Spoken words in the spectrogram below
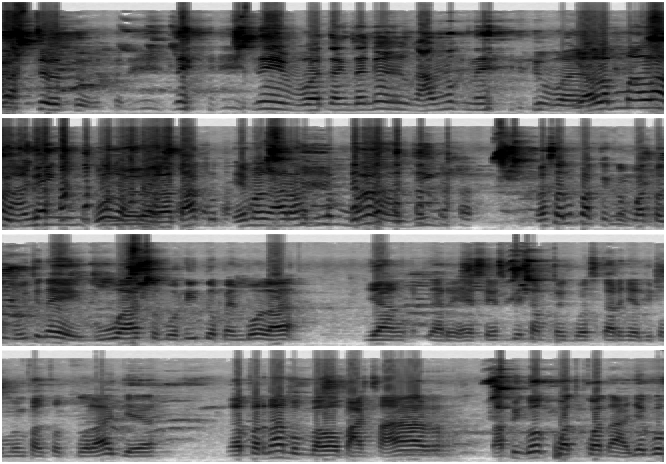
waduh nih nih buat yang denger ngamuk nih buat Ya lemah lah anjing. Gua enggak pernah takut. Emang arahan lemah anjing. Masa lu pakai kekuatan bucin eh gua seumur hidup main bola yang dari SSB sampai gua sekarang jadi pemain football aja nggak pernah membawa pacar tapi gue kuat-kuat aja gue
